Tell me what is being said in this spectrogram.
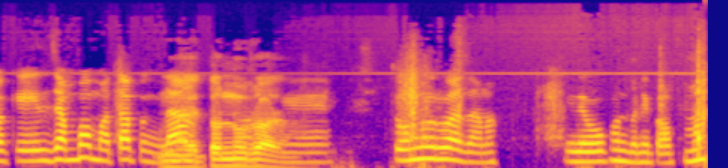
ஓகே இது ஜம்போ மத்தாப்புங்களா? இது தொண்ணூறு ரூபா தான். ஓகே. தொண்ணூறுரூவா தானா? இதை ஓபன் பண்ணி பார்ப்போமா?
